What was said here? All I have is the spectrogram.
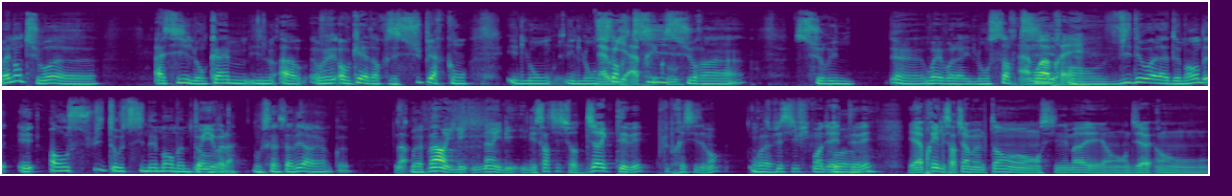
ouais non tu vois euh, ah si ils l'ont quand même ils ah ok alors que c'est super con ils l'ont ils l'ont Ah sorti sur un sur une euh, ouais voilà ils l'ont sorti Un mois après. en vidéo à la demande et ensuite au cinéma en même temps Oui, voilà. donc ça servait à rien quoi. Non, non, il est non, il est il est sorti sur Direct TV plus précisément, ouais spécifiquement Direct Ouais, TV. Et après, il est sorti en même temps en cinéma et en direct en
